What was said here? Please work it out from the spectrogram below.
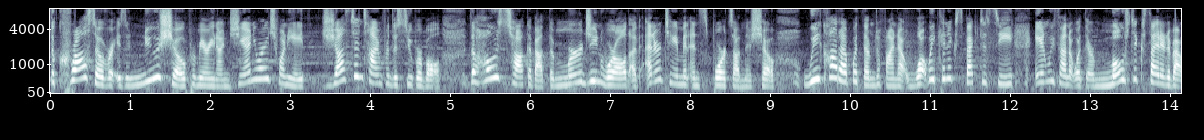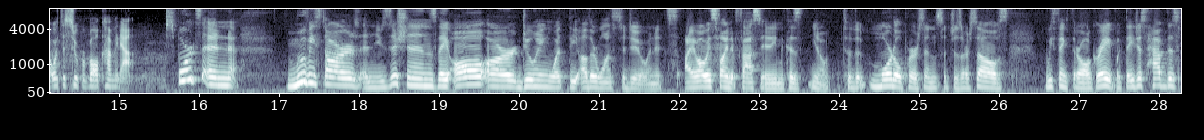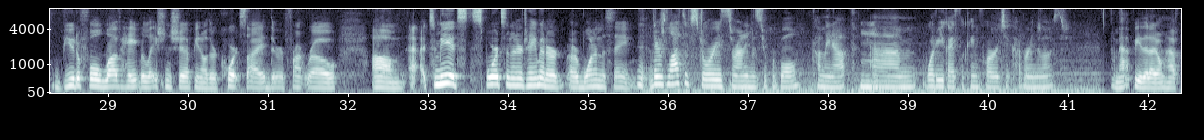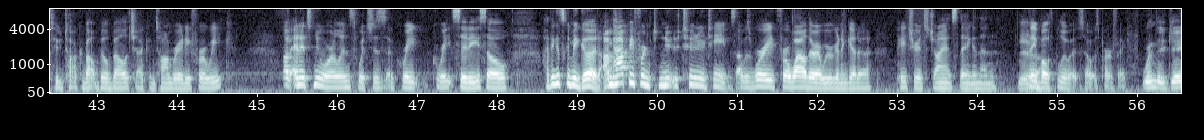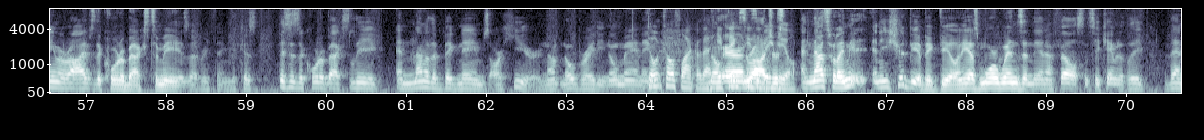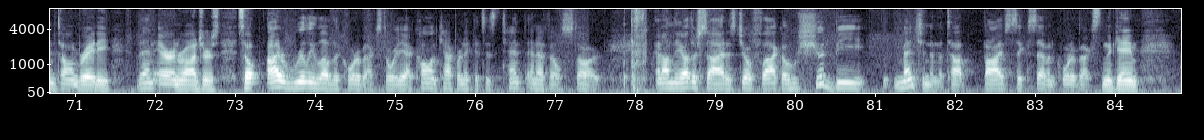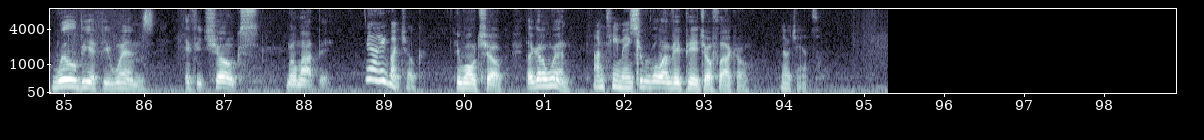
The Crossover is a new show premiering on January 28th, just in time for the Super Bowl. The hosts talk about the merging world of entertainment and sports on this show. We caught up with them to find out what we can expect to see, and we found out what they're most excited about with the Super Bowl coming up. Sports and movie stars and musicians, they all are doing what the other wants to do. And it's I always find it fascinating because, you know, to the mortal person such as ourselves, we think they're all great, but they just have this beautiful love-hate relationship. You know, they're courtside, they're front row. Um, to me, it's sports and entertainment are, are, one and the same. There's lots of stories surrounding the Super Bowl coming up. Mm. Um, what are you guys looking forward to covering the most? I'm happy that I don't have to talk about Bill Belichick and Tom Brady for a week. And it's New Orleans, which is a great, great city. So I think it's going to be good. I'm happy for new, two new teams. I was worried for a while there we were going to get a Patriots Giants thing, and then yeah. they both blew it, so it was perfect. When the game arrives, the quarterbacks to me is everything because this is a quarterbacks league, and none of the big names are here. No, no Brady, no Manning. Don't tell Flacco that. No he Aaron thinks he's Rodgers, a big deal. And that's what I mean. And he should be a big deal. And he has more wins in the NFL since he came into the league than Tom Brady than Aaron Rodgers. So I really love the quarterback story. Yeah, Colin Kaepernick gets his 10th NFL start. And on the other side is Joe Flacco, who should be mentioned in the top five, six, seven quarterbacks in the game. Will be if he wins. If he chokes, will not be. Yeah, he might choke. He won't choke. They're going to win. I'm teaming. Super Bowl MVP, Joe Flacco. No chance.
